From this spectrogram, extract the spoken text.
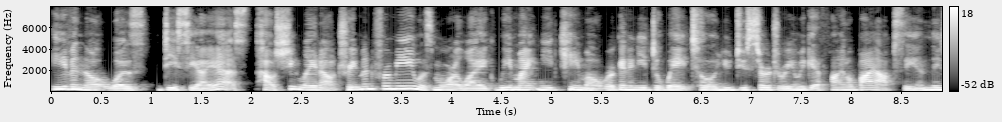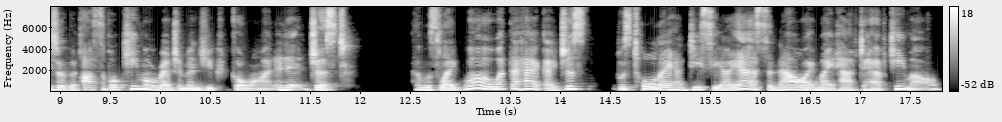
even though it was DCIS, how she laid out treatment for me was more like, we might need chemo. We're going to need to wait till you do surgery and we get final biopsy. And these are the possible chemo regimens you could go on. And it just, I was like, whoa, what the heck? I just was told I had DCIS and now I might have to have chemo.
